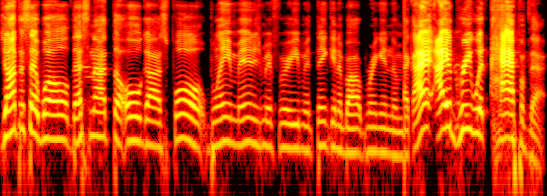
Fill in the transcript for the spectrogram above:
Jonathan said, "Well, that's not the old guy's fault. Blame management for even thinking about bringing them back." I I agree with half of that.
